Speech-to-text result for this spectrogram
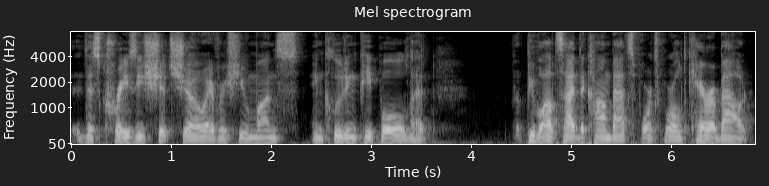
this crazy shit show every few months, including people that people outside the combat sports world care about.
